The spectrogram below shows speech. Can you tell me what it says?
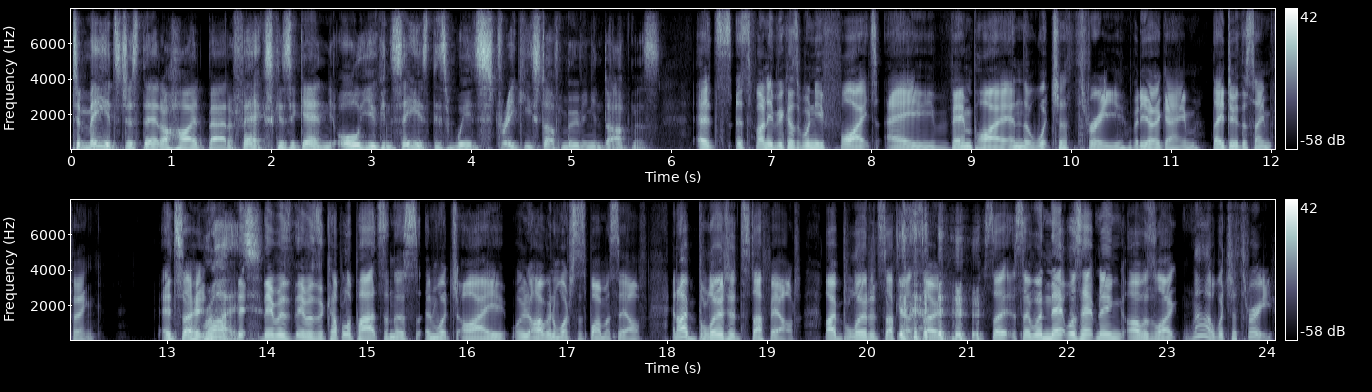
to me it's just there to hide bad effects because again all you can see is this weird streaky stuff moving in darkness It's it's funny because when you fight a vampire in the Witcher 3 video game, they do the same thing. And so Right. th- there was there was a couple of parts in this in which I well, I went and watched this by myself and I blurted stuff out. I blurted stuff out. So so so when that was happening, I was like, no, Witcher three.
